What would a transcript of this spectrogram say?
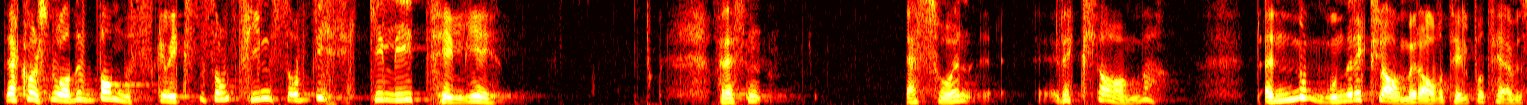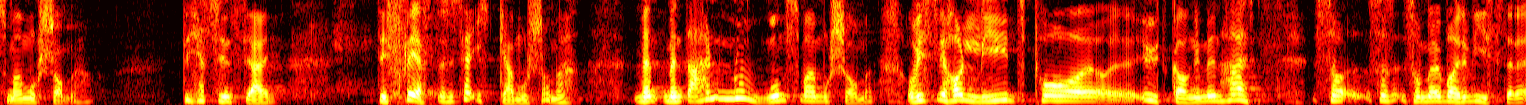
Det er kanskje noe av det vanskeligste som fins, å virkelig tilgi. Forresten, jeg så en reklame. Det er noen reklamer av og til på TV som er morsomme. Det syns jeg. De fleste syns jeg ikke er morsomme. Men, men, det er noen som er morsomme. Og hvis vi har lyd på eh, utgangen min her, så, så, så må jeg bare vise dere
